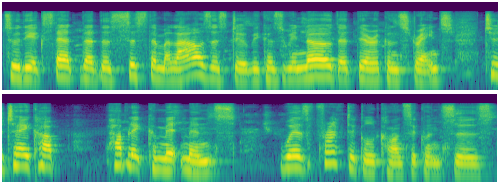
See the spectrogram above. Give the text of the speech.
to the extent that the system allows us to, because we know that there are constraints, to take up public commitments with practical consequences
